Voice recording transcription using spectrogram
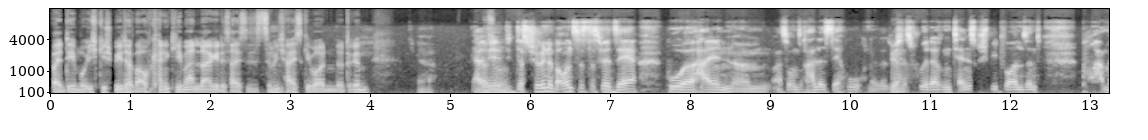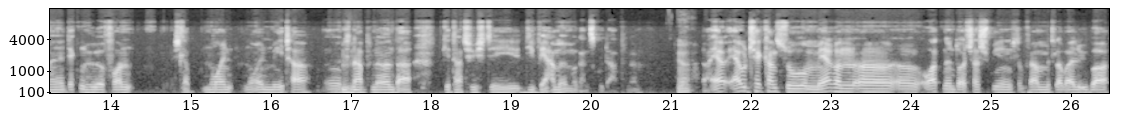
bei dem, wo ich gespielt habe, war auch keine Klimaanlage, das heißt, es ist ziemlich mhm. heiß geworden da drin. Ja. Ja, also, wir, das Schöne bei uns ist, dass wir sehr hohe Hallen, ähm, also unsere Halle ist sehr hoch. Ne? Dadurch, ja. dass früher da so ein Tennis gespielt worden sind, boah, haben wir eine Deckenhöhe von, ich glaube, neun, neun Meter äh, mhm. knapp. Ne? Und da geht natürlich die, die Wärme immer ganz gut ab. Ne? Ja. ja Aerotech kannst du in mehreren äh, äh, Orten in Deutschland spielen. Ich glaube, wir haben mittlerweile über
